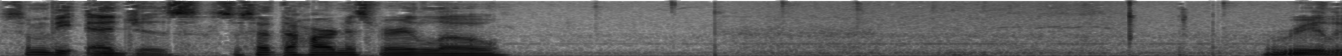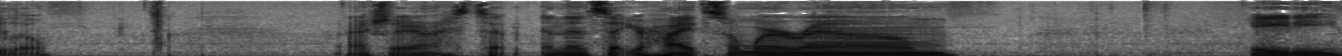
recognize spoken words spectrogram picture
some of the edges. So set the hardness very low. Really low. Actually, and then set your height somewhere around 80.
